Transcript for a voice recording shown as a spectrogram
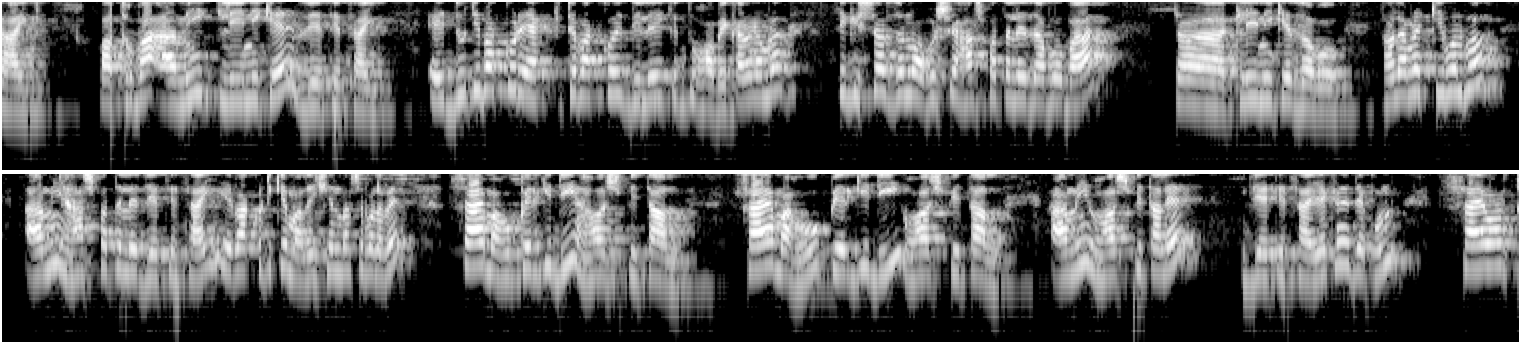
চাই। অথবা আমি ক্লিনিকে যেতে চাই। এই দুটি বাক্যর একটা বাক্যই দিলেই কিন্তু হবে। কারণ আমরা চিকিৎসার জন্য অবশ্যই হাসপাতালে যাব বা ক্লিনিকে যাব। তাহলে আমরা কি বলব? আমি হাসপাতালে যেতে চাই। এই বাক্যটিকে মালয়েশিয়ান ভাষায় বলবে সায় মাহু পেরগি ডি হসপিটাল সায় মাহু পেরগি ডি হসপিটাল আমি হসপিটালে যেতে চাই। এখানে দেখুন, সায় অর্থ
